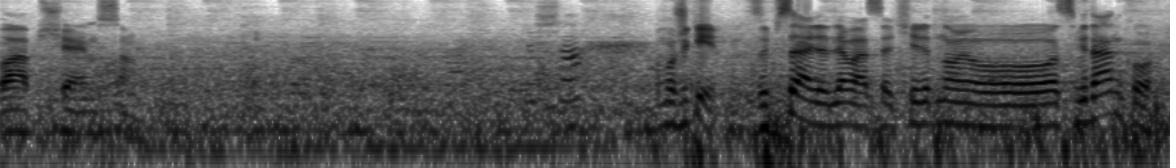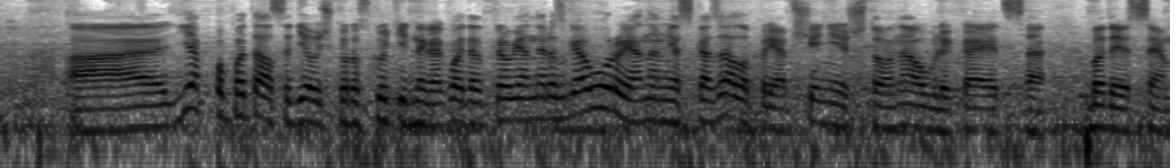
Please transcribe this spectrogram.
пообщаемся. Мужики, записали для вас очередную свиданку. А, Я попытался девочку раскрутить на какой-то откровенный разговор, и она мне сказала при общении, что она увлекается БДСМ.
